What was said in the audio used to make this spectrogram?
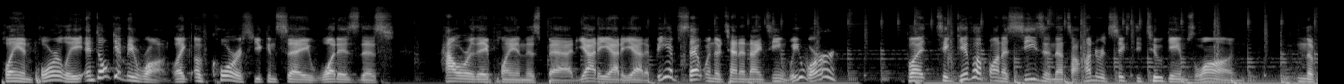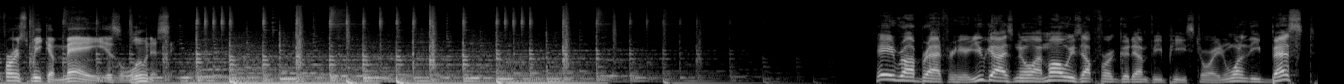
playing poorly, and don't get me wrong, like of course you can say, "What is this? How are they playing this bad?" Yada yada yada. Be upset when they're ten and nineteen. We were, but to give up on a season that's 162 games long in the first week of May is lunacy. Hey, Rob Bradford here. You guys know I'm always up for a good MVP story, and one of the best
